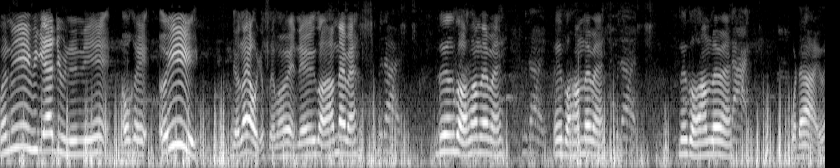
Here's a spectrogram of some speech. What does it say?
วันนี้ฟิกแอดอยู่ในนี้ โอเค เอ้ย เดี๋ยวไล่ออกจากเสือมาเลยหนึ่งสองสามได้ไหมไม่ได้ หนึ่งสองสามได้ไหมไม่ได้ หนึ่งสองสามได้ไหมไม่ได้ หนึ่งสองสามได้ไหมได้ว่าได้ไหม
